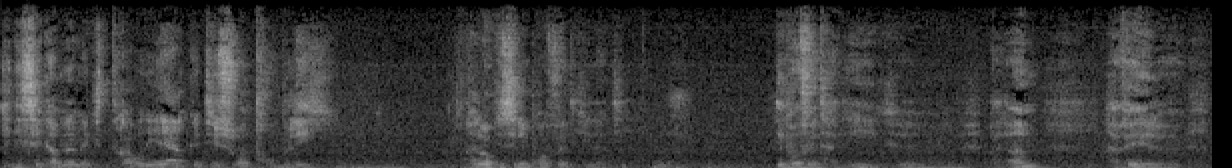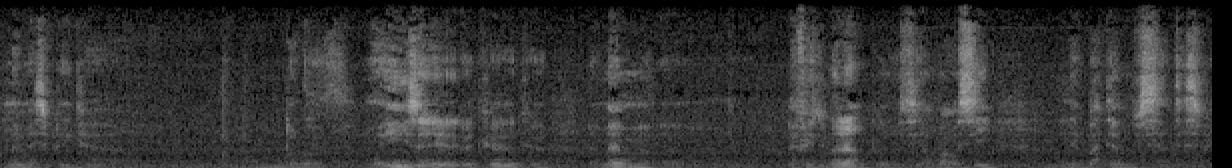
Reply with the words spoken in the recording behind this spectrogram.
j'ai dit, c'est quand même extraordinaire que tu sois troublé. Alors que c'est le prophète qui l'a dit. Le prophète a dit que Madame avait le même esprit que Moïse, que, que même euh, le Fils du malheur peut aussi avoir aussi les baptêmes du Saint-Esprit.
